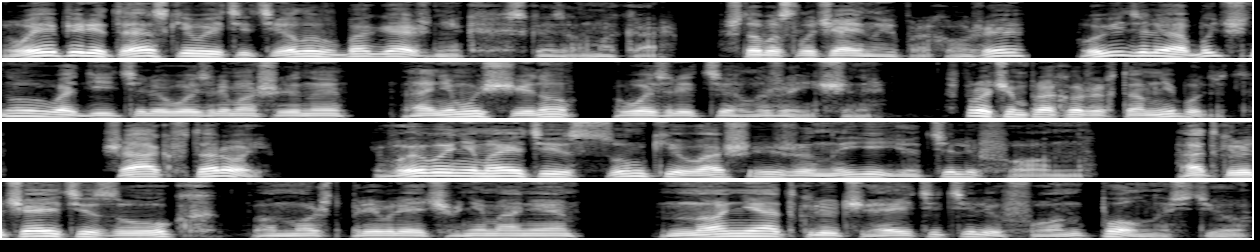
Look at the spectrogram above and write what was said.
«Вы перетаскиваете тело в багажник», — сказал Макар, «чтобы случайные прохожие увидели обычного водителя возле машины, а не мужчину возле тела женщины. Впрочем, прохожих там не будет. Шаг второй. Вы вынимаете из сумки вашей жены ее телефон. Отключаете звук, он может привлечь внимание, но не отключаете телефон полностью.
